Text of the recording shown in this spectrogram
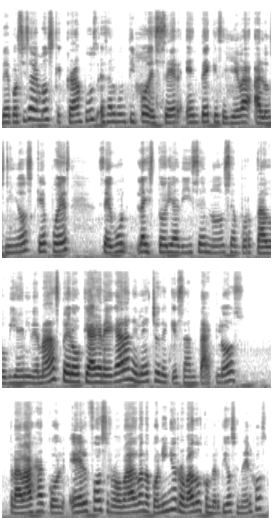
de por sí sabemos que Krampus es algún tipo de ser ente que se lleva a los niños que pues según la historia dice no se han portado bien y demás, pero que agregaran el hecho de que Santa Claus trabaja con elfos robados, bueno, con niños robados convertidos en elfos.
